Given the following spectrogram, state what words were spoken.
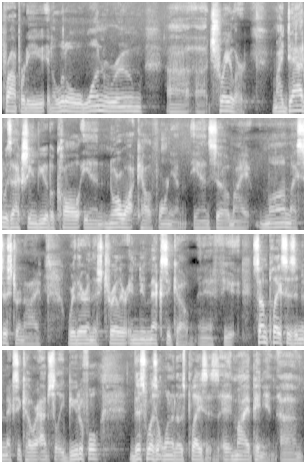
property in a little one room uh, uh, trailer. My dad was actually in view of a call in Norwalk, California. And so my mom, my sister, and I were there in this trailer in New Mexico. And if you, some places in New Mexico are absolutely beautiful. This wasn't one of those places, in my opinion. Um,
